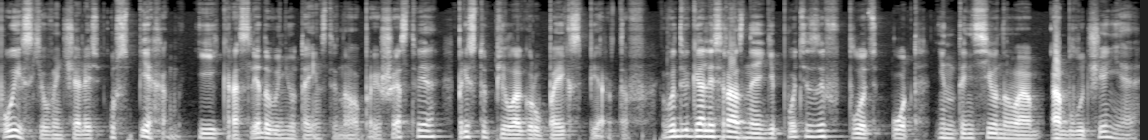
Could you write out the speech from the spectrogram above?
Поиски увенчались успехом, и к расследованию таинственного происшествия приступила группа экспертов. Выдвигались разные гипотезы вплоть от интенсивного облучения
